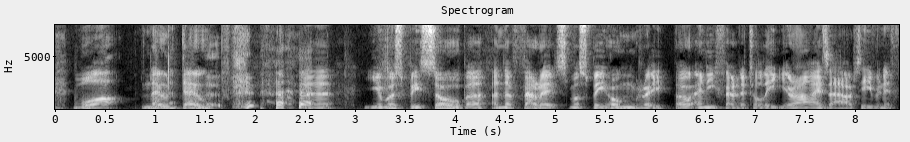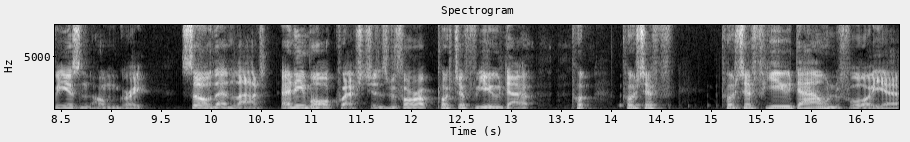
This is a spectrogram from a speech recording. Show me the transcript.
what? No dope? Uh, you must be sober, and the ferrets must be hungry, though any ferret will eat your eyes out even if he isn't hungry. So then, lad, any more questions before I put a few down? Put put a f- put a few down for you.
